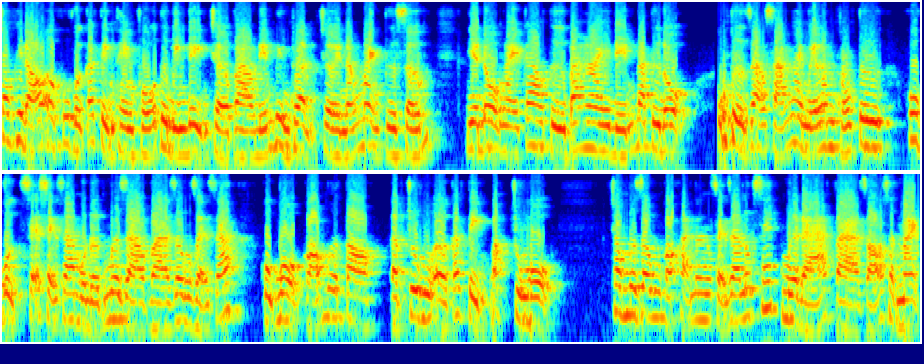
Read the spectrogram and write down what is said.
Trong khi đó ở khu vực các tỉnh thành phố từ Bình Định trở vào đến Bình Thuận trời nắng mạnh từ sớm, nhiệt độ ngày cao từ 32 đến 34 độ. Cũng từ dạng sáng ngày 15 tháng 4, khu vực sẽ xảy ra một đợt mưa rào và rông rải rác, cục bộ có mưa to, tập trung ở các tỉnh Bắc Trung Bộ. Trong mưa rông có khả năng xảy ra lốc xét, mưa đá và gió giật mạnh.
